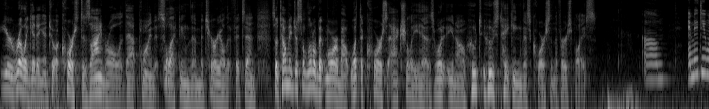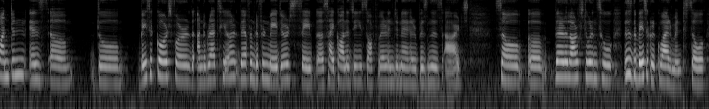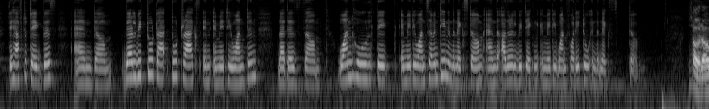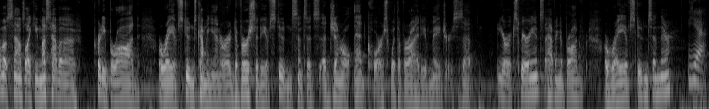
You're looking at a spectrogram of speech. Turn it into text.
you're really getting into a course design role at that point, selecting the material that fits in. So tell me just a little bit more about what the course actually is. What you know, who who's taking this course in the first place? Um, MAT 110 is um, the basic course for the undergrads here. They're from different majors, say uh, psychology, software engineer, business, arts. So uh, there are a lot of students who, this is the basic requirement. So they have to take this and um, there will be two, two tracks in MAT 110. That is um, one who will take MAT 117 in the next term and the other will be taking MAT 142 in the next term. So it almost sounds like you must have a pretty broad array of students coming in or a diversity of students since it's a general ed course with a variety of majors. Is that your experience, having a broad array of students in there? Yeah.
